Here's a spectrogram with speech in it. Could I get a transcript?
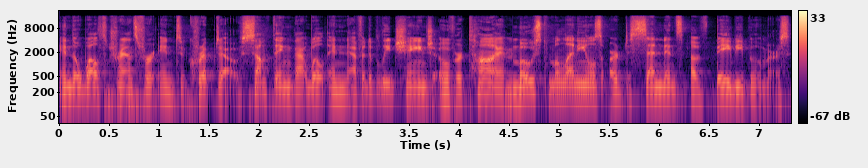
in the wealth transfer into crypto, something that will inevitably change over time. Most millennials are descendants of baby boomers.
